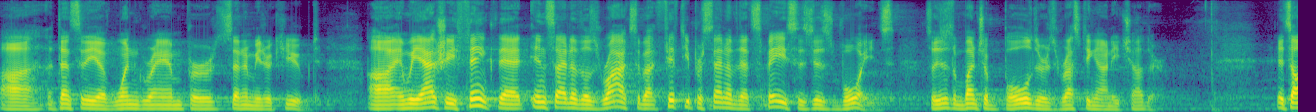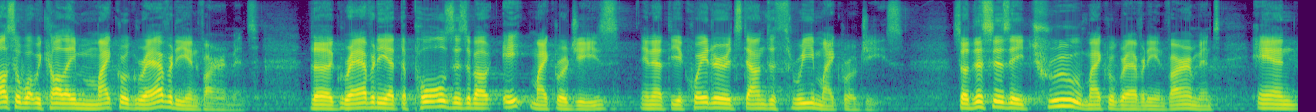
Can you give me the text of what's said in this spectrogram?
uh, a density of one gram per centimeter cubed. Uh, and we actually think that inside of those rocks, about 50% of that space is just voids. So just a bunch of boulders resting on each other. It's also what we call a microgravity environment. The gravity at the poles is about 8 microgs, and at the equator it's down to 3 microgs. So this is a true microgravity environment, and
